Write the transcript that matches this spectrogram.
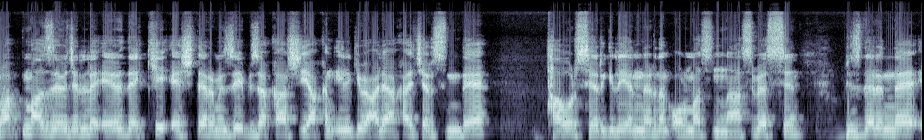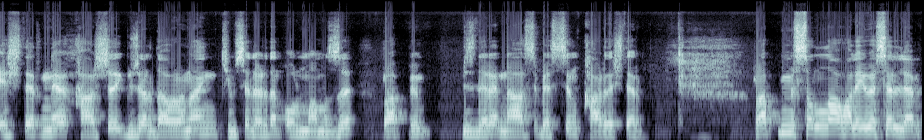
Rabbim Azze ve Celle evdeki eşlerimizi bize karşı yakın ilgi ve alaka içerisinde tavır sergileyenlerden olmasını nasip etsin. Bizlerin de eşlerine karşı güzel davranan kimselerden olmamızı Rabbim bizlere nasip etsin kardeşlerim. Rabbimiz sallallahu aleyhi ve sellem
